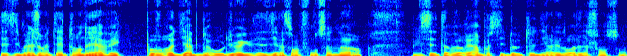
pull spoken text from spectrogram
Les images ont été tournées avec Pauvre diable de Julio Iglesias en fond sonore, mais il s'est avéré impossible d'obtenir les droits de la chanson.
